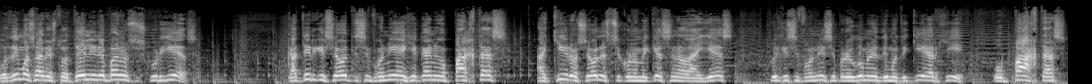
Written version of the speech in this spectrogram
Ο Δήμος Αριστοτέλη είναι πάνω στις σκουριές Κατήργησε ό,τι συμφωνία είχε κάνει ο Πάχτας Ακύρωσε όλες τις οικονομικές συναλλαγές Που είχε συμφωνήσει η προηγούμενη δημοτική αρχή. Ο Πάχτας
